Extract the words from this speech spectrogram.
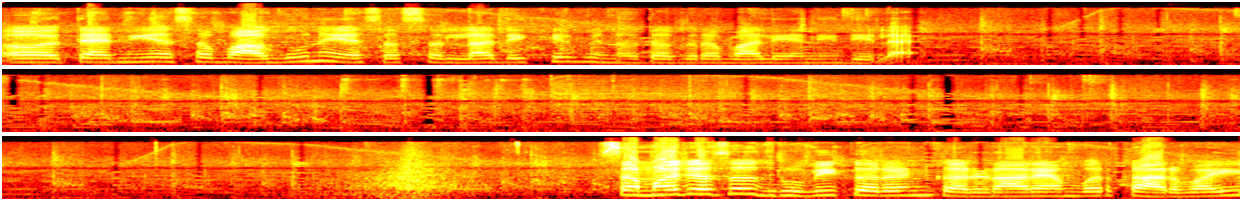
त्यांनी असं वागू नये असा सल्ला देखील विनोद अग्रवाल यांनी दिलाय. समाजाचं ध्रुवीकरण करणाऱ्यांवर कारवाई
